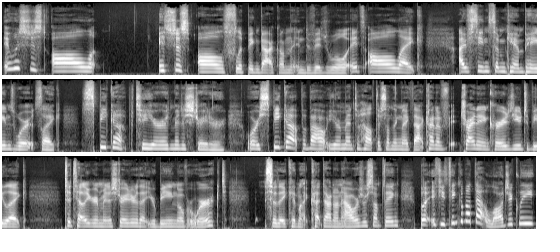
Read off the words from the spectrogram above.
it was just all it's just all flipping back on the individual. It's all like I've seen some campaigns where it's like speak up to your administrator or speak up about your mental health or something like that. Kind of trying to encourage you to be like to tell your administrator that you're being overworked so they can like cut down on hours or something. But if you think about that logically,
